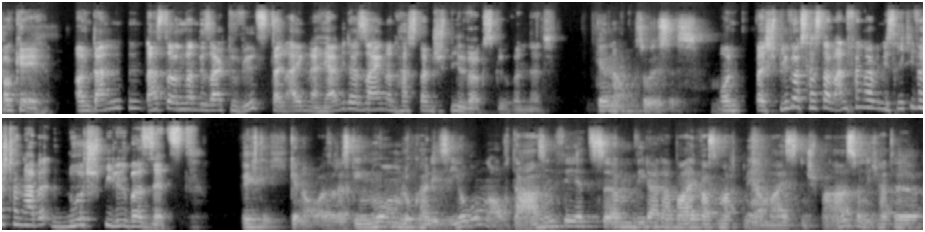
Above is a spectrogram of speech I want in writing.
Okay, und dann hast du irgendwann gesagt, du willst dein eigener Herr wieder sein und hast dann Spielworks gegründet. Genau, so ist es. Mhm. Und bei Spielworks hast du am Anfang, wenn ich es richtig verstanden habe, nur Spiele übersetzt. Richtig, genau. Also das ging nur um Lokalisierung. Auch da sind wir jetzt ähm, wieder dabei. Was macht mir am meisten Spaß? Und ich hatte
